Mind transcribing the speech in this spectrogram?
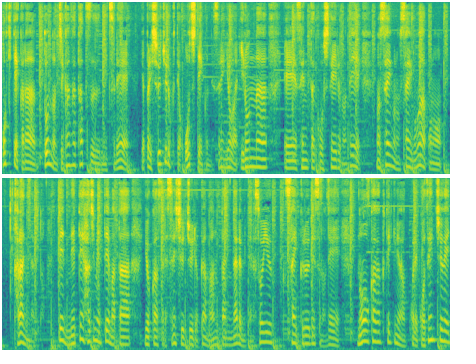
起きてからどんどん時間が経つにつれやっぱり集中力って落ちていくんですね。要はいろんな、え、選択をしているので、まあ、最後の最後はこの空になると。で寝て初めてまた翌朝ですね集中力が満タンになるみたいなそういうサイクルですので脳科学的にはこれ午前中がや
